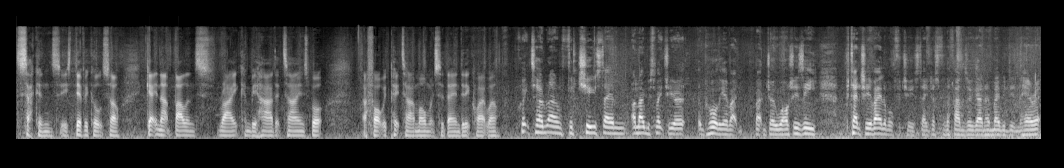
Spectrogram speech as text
seconds, it's difficult. So getting that balance right can be hard at times, but I thought we picked our moments today and did it quite well. Quick turnaround for Tuesday, and I know we spoke to you before the game about, about Joe Walsh. Is he potentially available for Tuesday, just for the fans who are going and maybe didn't hear it?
